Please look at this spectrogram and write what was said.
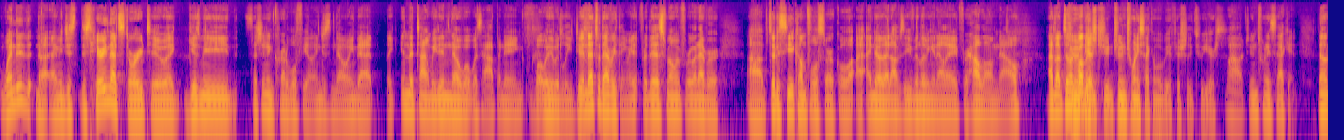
When did no, I mean just just hearing that story too like gives me such an incredible feeling just knowing that like in the time we didn't know what was happening what it would lead to and that's with everything right? For this moment for whatever um, so to see it come full circle I, I know that obviously you've been living in LA for how long now I'd love to talk June, about yeah, the Ju- June 22nd will be officially two years. Wow, June 22nd. Now,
